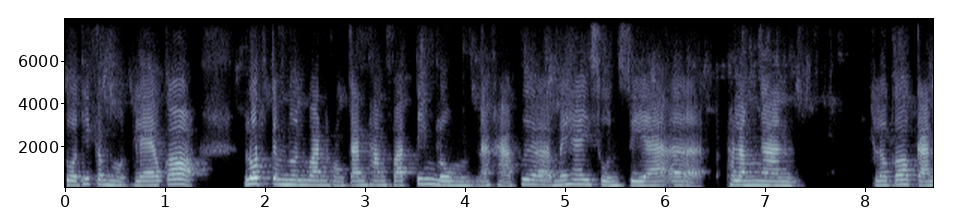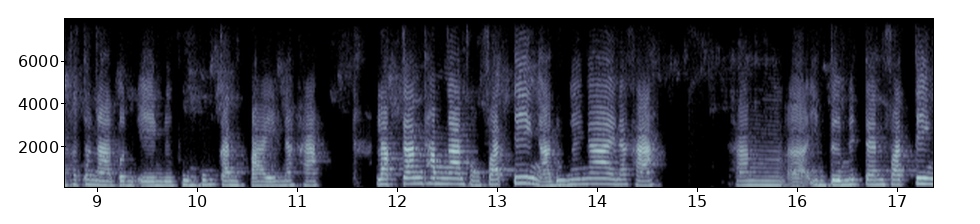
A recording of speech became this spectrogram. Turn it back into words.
ตัวที่กำหนดแล้วก็ลดจำนวนวันของการทำ fasting ลงนะคะเพื่อไม่ให้สูญเสียพลังงาน แล้วก็การพัฒนาตนเองหรือภูมิคุ้มกันไปนะคะ หลักการทำงานของ fasting อะดูง่าย ๆนะคะทำอ่อ intermittent fasting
